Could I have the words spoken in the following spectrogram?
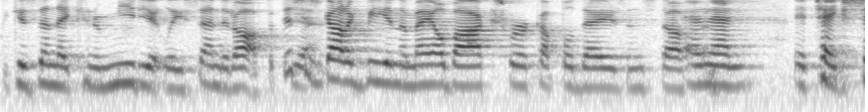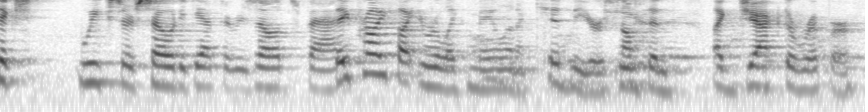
because then they can immediately send it off. But this Yeah. has got to be in the mailbox for a couple days and stuff. and then it takes six weeks or so to get the results back. they probably thought you were like mailing a kidney or something, like Jack the Ripper.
